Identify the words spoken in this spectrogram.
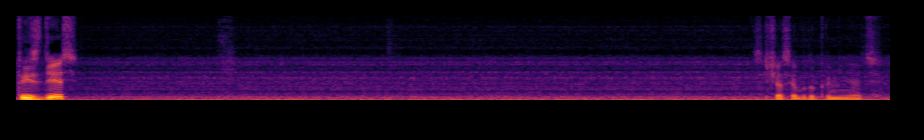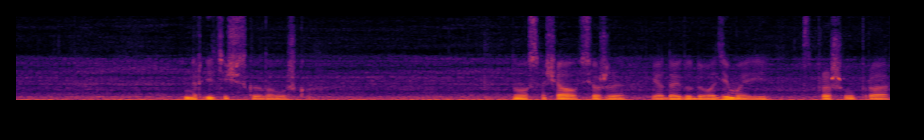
Ты здесь? Сейчас я буду применять энергетическую ловушку. Но сначала все же я дойду до Вадима и спрошу про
